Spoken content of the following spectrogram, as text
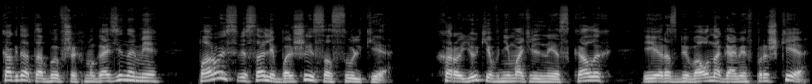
когда-то бывших магазинами, порой свисали большие сосульки. Харуюки внимательно искал их и разбивал ногами в прыжке.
